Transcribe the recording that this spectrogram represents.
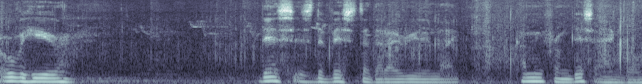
Over here this is the vista that I really like. Coming from this angle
